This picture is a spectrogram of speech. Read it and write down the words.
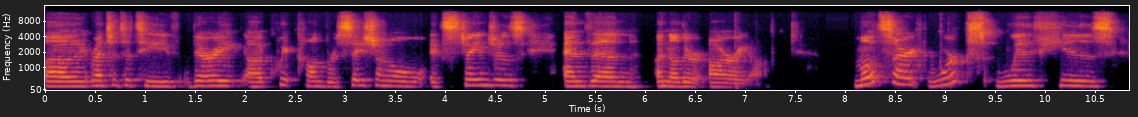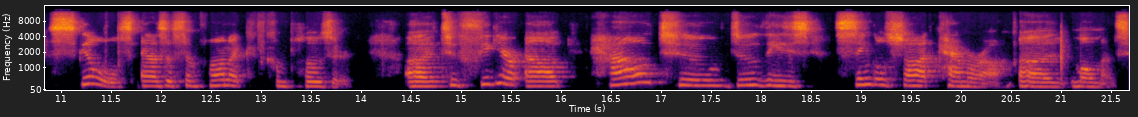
uh, recitative, very uh, quick conversational exchanges, and then another aria. Mozart works with his skills as a symphonic composer uh, to figure out how to do these single shot camera uh, moments,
